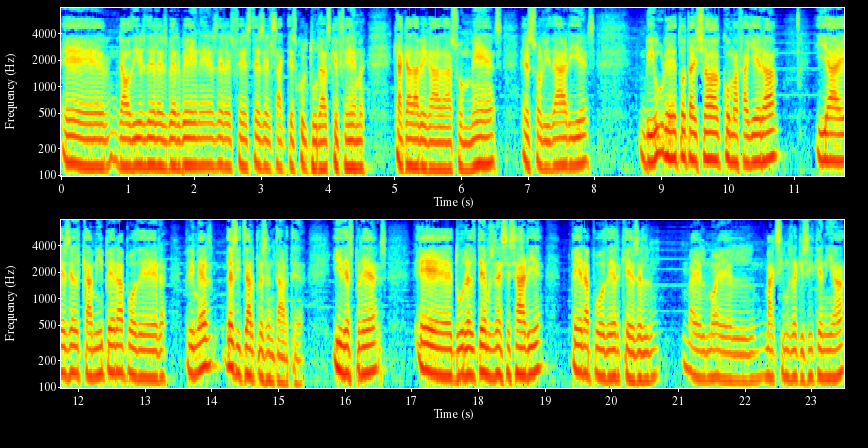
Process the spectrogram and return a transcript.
eh, gaudir de les verbenes, de les festes, els actes culturals que fem, que a cada vegada són més, els solidaris, viure tot això com a fallera ja és el camí per a poder, primer, desitjar presentar-te i després eh, dur el temps necessari per a poder, que és el, el, el màxim requisit que n'hi ha,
